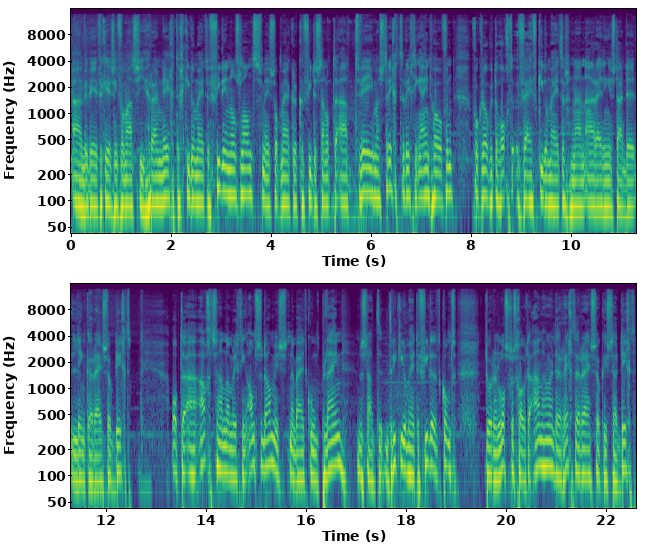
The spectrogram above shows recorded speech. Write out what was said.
ANWB Verkeersinformatie. Ruim 90 kilometer file in ons land. Meest opmerkelijke files staan op de A2 Maastricht richting Eindhoven. Voor knooppunt de Hocht 5 kilometer. Na een aanrijding is daar de linkerreis ook dicht. Op de A8 Zaandam richting Amsterdam is nabij het Koenplein. Er staat 3 kilometer file. Dat komt door een losgeschoten aanhanger. De rechterrijstok is daar dicht.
